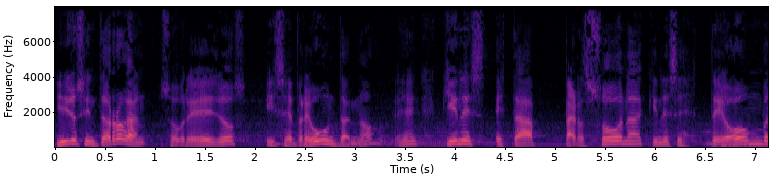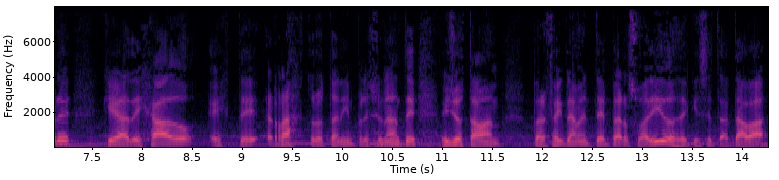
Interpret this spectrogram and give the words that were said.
Y ellos interrogan sobre ellos y se preguntan, ¿no? ¿Eh? ¿Quién es esta persona, quién es este hombre que ha dejado este rastro tan impresionante? Ellos estaban perfectamente persuadidos de que se trataba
